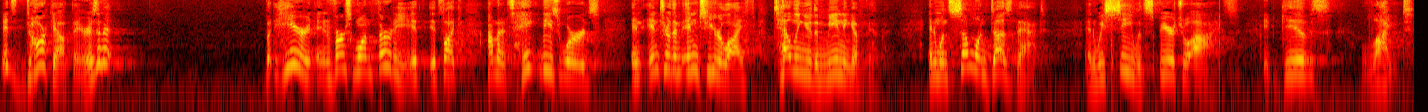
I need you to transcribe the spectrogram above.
it's dark out there, isn't it? But here in verse 130, it, it's like I'm going to take these words and enter them into your life, telling you the meaning of them. And when someone does that, and we see with spiritual eyes, it gives light.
